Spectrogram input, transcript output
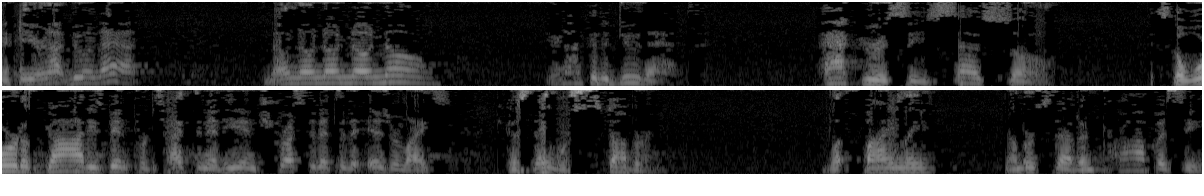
You're not doing that. No, no, no, no, no. You're not going to do that. Accuracy says so. It's the Word of God. He's been protecting it. He entrusted it to the Israelites because they were stubborn. But finally, number seven, prophecy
